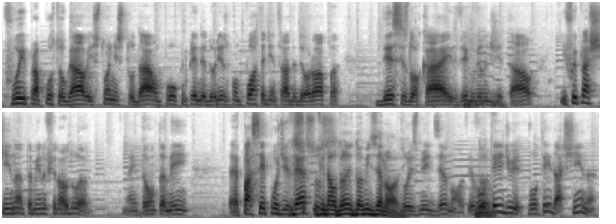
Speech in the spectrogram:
fui para Portugal Estônia estudar um pouco empreendedorismo como porta de entrada da Europa desses locais, ver governo digital e fui para a China também no final do ano. Né? Então também é, passei por diversos. Isso, final do ano de 2019. 2019. Eu voltei, de, voltei da China,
